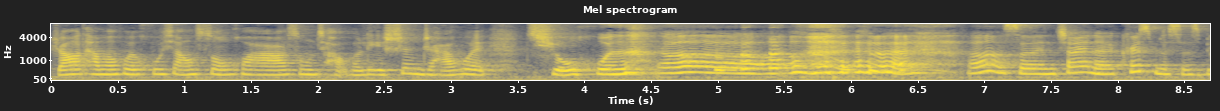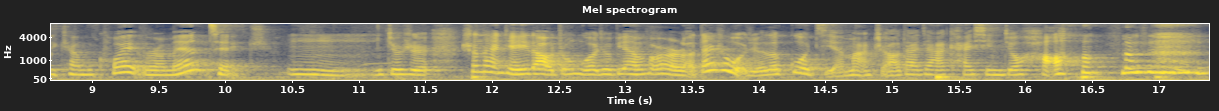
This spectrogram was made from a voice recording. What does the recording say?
然后他们会互相送花、送巧克力，甚至还会求婚。Oh. 对，oh, so in China, Christmas has become quite romantic. 嗯，就是圣诞节一到中国就变味儿了。但是我觉得过节嘛，只要大家开心就好。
